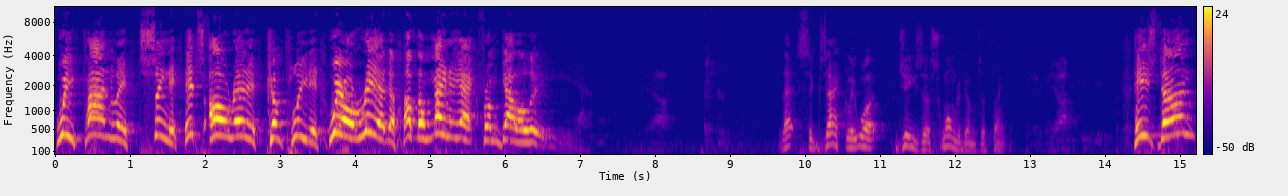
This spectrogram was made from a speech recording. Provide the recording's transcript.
we finally seen it. It's already completed. We're rid of the maniac from Galilee. That's exactly what Jesus wanted them to think. He's done.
